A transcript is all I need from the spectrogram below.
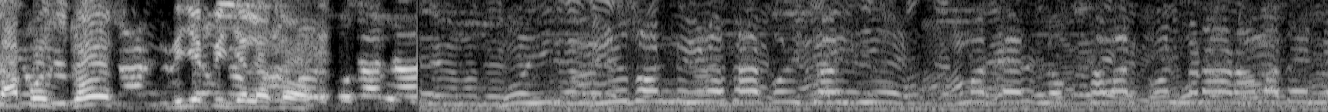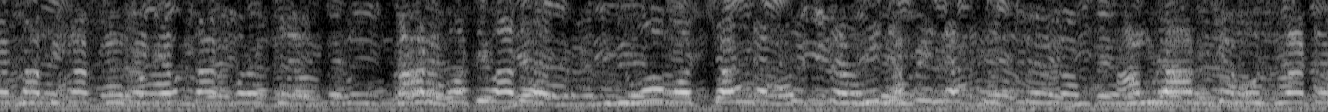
তাপস ঘোষ বিজেপি জেলা সভাপতি। নির্বাচনহীনতার পরিচয় দিয়ে আমাদের লোকসভার কনভেনার আমাদের নেতা বিকাশ সিংকে গ্রেপ্তার করেছে। তার প্রতিবাদে যুব মোর্চার নেতৃত্বে বিজেপির নেতৃত্বে আমরা আজকে মুসলাটে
